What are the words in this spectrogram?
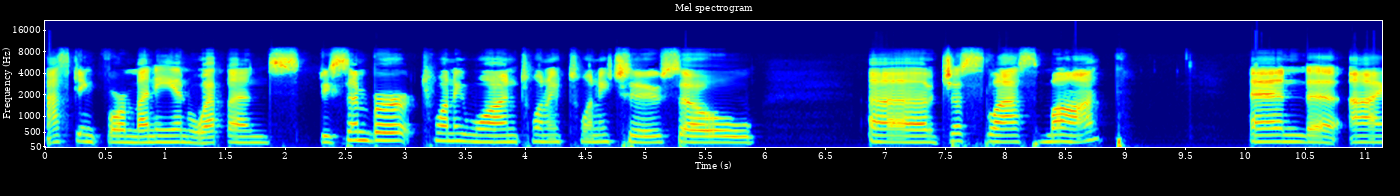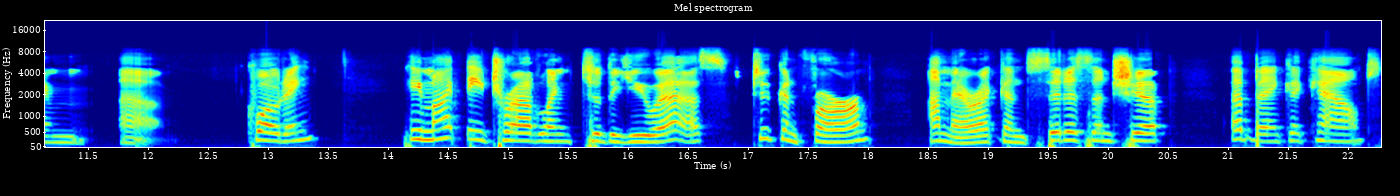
asking for money and weapons. December 21, 2022. So uh, just last month, and uh, I'm uh, quoting, he might be traveling to the U.S. to confirm American citizenship, a bank account,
